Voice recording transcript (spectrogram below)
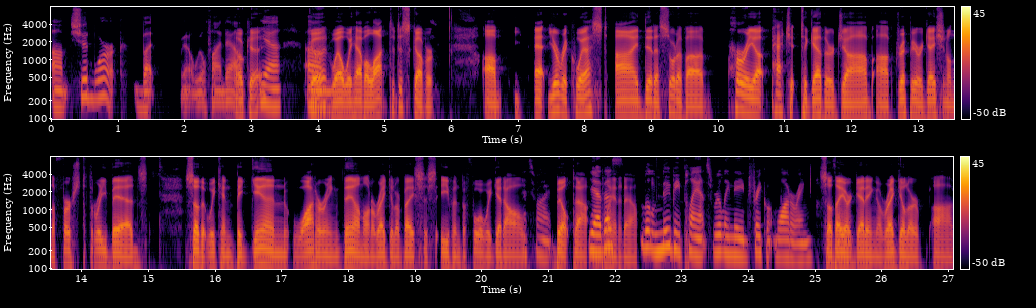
Um, should work, but you know we'll find out. Okay. Yeah. Good. Um, well, we have a lot to discover. Um, at your request, I did a sort of a hurry up, patch it together job of drip irrigation on the first three beds so that we can begin watering them on a regular basis even before we get all right. built out yeah, and planted out. Little newbie plants really need frequent watering. So they are getting a regular uh,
